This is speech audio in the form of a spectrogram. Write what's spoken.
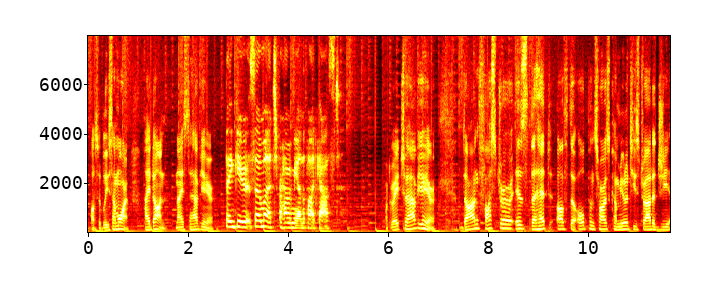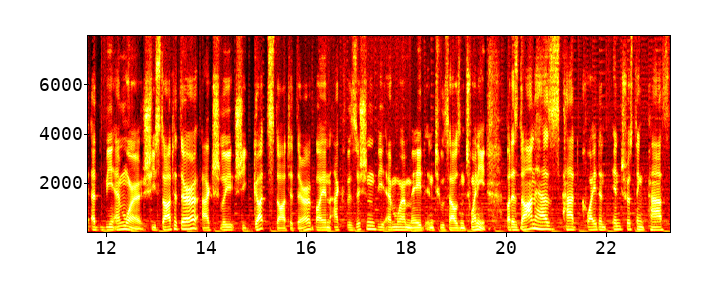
possibly some more. Hi, Dawn. Nice to have you here. Thank you so much for having me on the podcast. Great to have you here. Dawn Foster is the head of the open source community strategy at VMware. She started there, actually, she got started there by an acquisition VMware made in 2020. But as Dawn has had quite an interesting path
